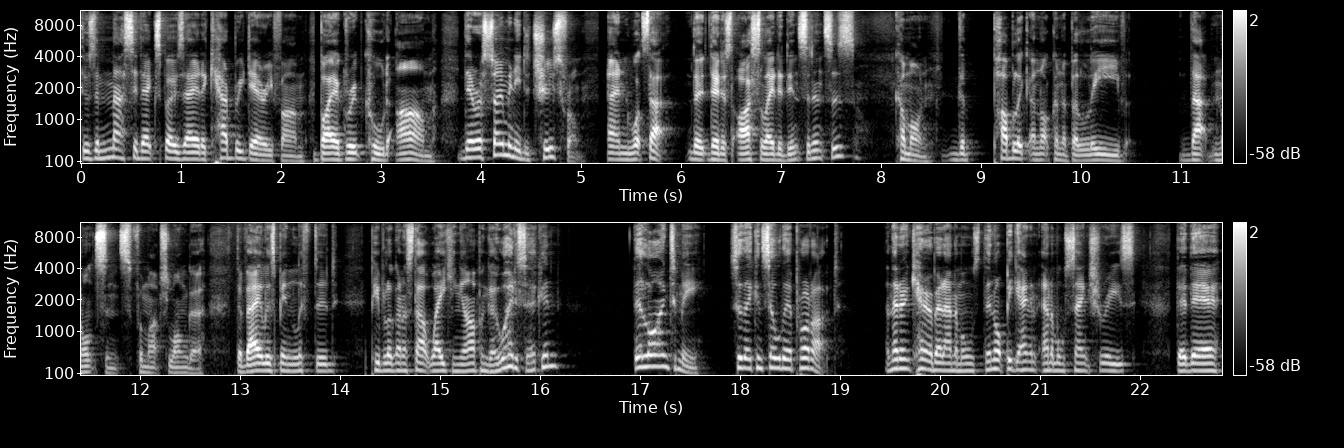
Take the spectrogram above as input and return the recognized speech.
there was a massive expose at a Cadbury dairy farm by a group called ARM. There are so many to choose from. And what's that? They're just isolated incidences? Come on. The public are not going to believe that nonsense for much longer. The veil has been lifted. People are going to start waking up and go, wait a second, they're lying to me so they can sell their product. And they don't care about animals. They're not big animal sanctuaries. They're there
